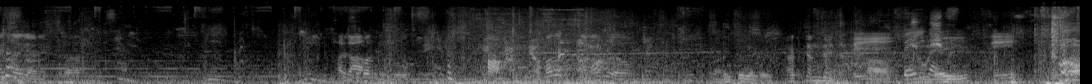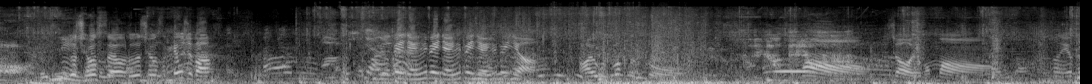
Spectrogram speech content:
깔끔하게 안 했다. 가자. 한 내고. 아, 받아도 안 하고요. 왼쪽에 뭐 있어? 에이 메이가 A 에이, 로드 채웠어요 로드 채웠어 깨우지 마 죽지 않아. 힐벤이야 힐벤이야 힐벤이야 힐벤이야 아이고 누가 었어 엄마 진짜 이거 엄마 세상에 해봐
